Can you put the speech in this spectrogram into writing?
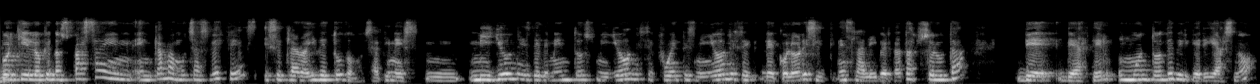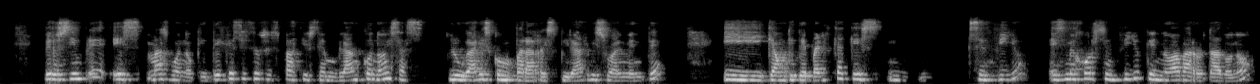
Porque lo que nos pasa en, en Canva muchas veces es que, claro, hay de todo. O sea, tienes mm, millones de elementos, millones de fuentes, millones de, colores y tienes la libertad absoluta de, de, hacer un montón de virguerías, ¿no? Pero siempre es más bueno que dejes esos espacios en blanco, ¿no? Esos lugares como para respirar visualmente y que aunque te parezca que es mm, sencillo, es mejor sencillo que no abarrotado, ¿no?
